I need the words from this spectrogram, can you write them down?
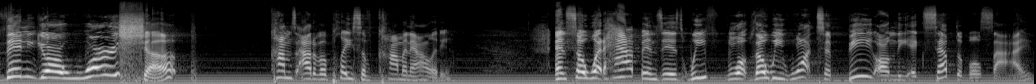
then your worship comes out of a place of commonality. And so what happens is we though we want to be on the acceptable side,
